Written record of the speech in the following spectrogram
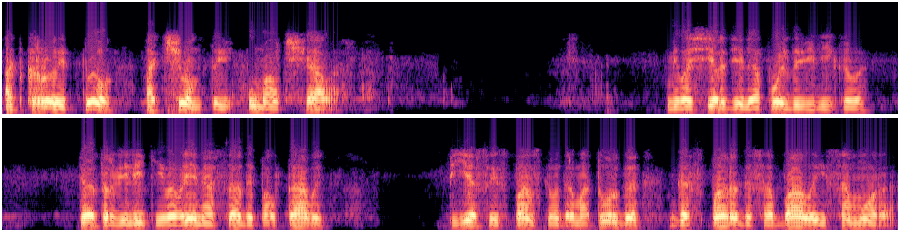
откроет то, О чем ты умолчала? Милосердие Леопольда Великого, Петр Великий во время осады Полтавы, пьеса испанского драматурга Гаспара де Сабала и Самора,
